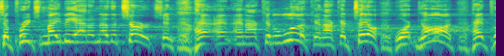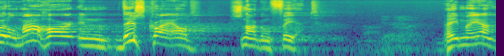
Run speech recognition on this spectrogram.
to preach maybe at another church, and, and, and I could look and I could tell what God had put on my heart, and this crowd, it's not going to fit. Amen.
